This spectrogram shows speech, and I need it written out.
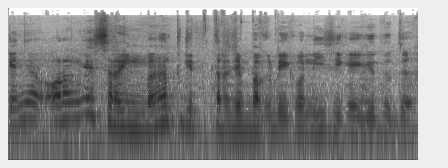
kayaknya orangnya sering banget gitu terjebak di kondisi kayak gitu tuh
